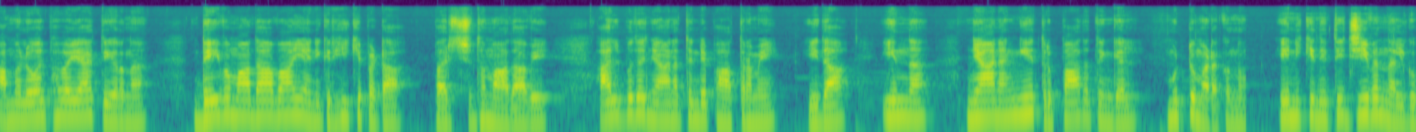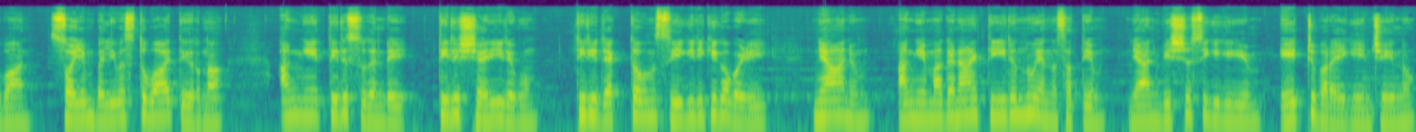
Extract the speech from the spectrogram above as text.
അമലോത്ഭവയായി തീർന്ന് ദൈവമാതാവായി അനുഗ്രഹിക്കപ്പെട്ട പരിശുദ്ധ മാതാവേ അത്ഭുത ജ്ഞാനത്തിന്റെ പാത്രമേ ഇതാ ഇന്ന് ഞാൻ അങ്ങേ തൃപ്പാദത്തിങ്കൽ മുട്ടുമടക്കുന്നു. എനിക്ക് നിത്യജീവൻ നൽകുവാൻ സ്വയം ബലിവസ്തുവായി തീർന്ന അങ്ങേ തിരുസുതന്റെ തിരുശരീരവും തിരുരക്തവും സ്വീകരിക്കുക വഴി ഞാനും അങ്ങേ മകനായി തീരുന്നു എന്ന സത്യം ഞാൻ വിശ്വസിക്കുകയും ഏറ്റുപറയുകയും ചെയ്യുന്നു.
